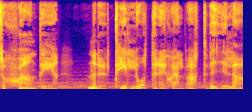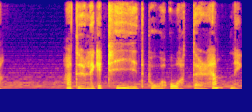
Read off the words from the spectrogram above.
Så skönt det är när du tillåter dig själv att vila. Att du lägger tid på återhämtning.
